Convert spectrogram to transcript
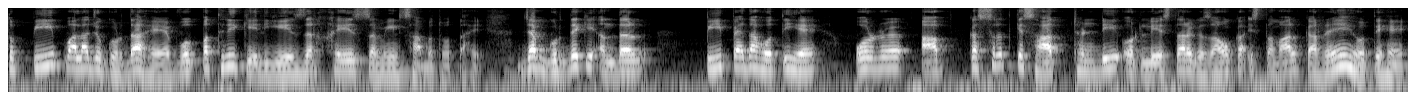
तो पीप वाला जो गुर्दा है, वो पथरी के लिए जरखेज़ ज़मीन साबित होता है। जब गुर्दे के अंदर पीप पैदा होती है और आप कसरत के साथ ठंडी और लेसदार गज़ाओं का इस्तेमाल कर रहे होते हैं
